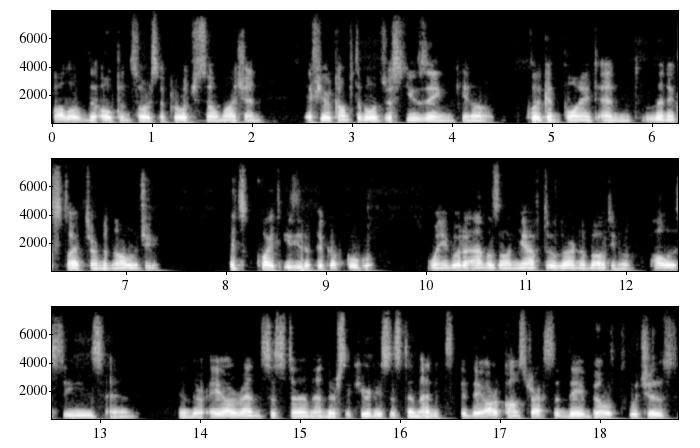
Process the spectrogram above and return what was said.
followed the open source approach so much and if you're comfortable just using, you know, click and point and Linux type terminology, it's quite easy to pick up Google. When you go to Amazon, you have to learn about, you know, policies and, and their ARN system and their security system, and they are constructs that they built, which is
